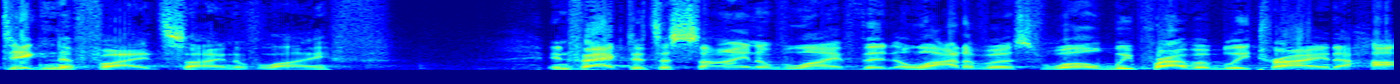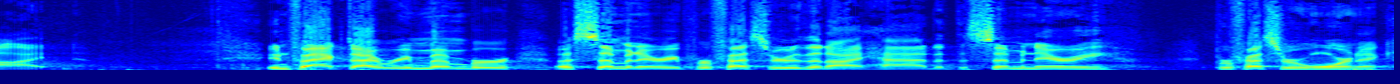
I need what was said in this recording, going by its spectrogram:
dignified sign of life. In fact, it's a sign of life that a lot of us, well, we probably try to hide. In fact, I remember a seminary professor that I had at the seminary, Professor Warnick.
